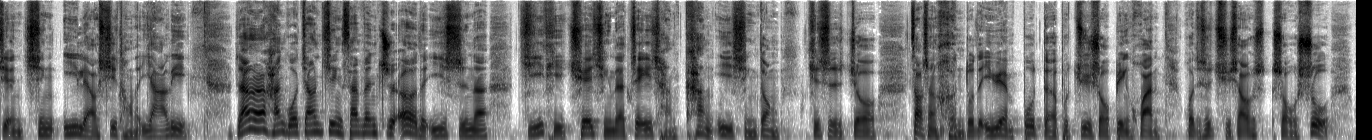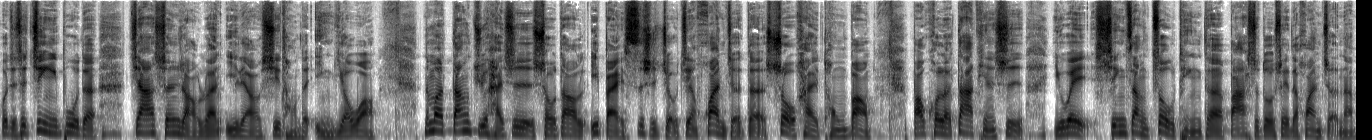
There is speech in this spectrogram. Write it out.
减轻医疗系统的压力。然而，韩国将近三分之二的医师呢，集体缺勤的这一场抗议行动，其实就造成很多的医院不得不拒收病患，或者是取消手术，或者是进一步的加深扰乱医疗系统的隐忧哦。那么，当局还是收到了一百四十九件患者的受害通报，包括了大田市一位心脏骤停的八十多岁的患者呢，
